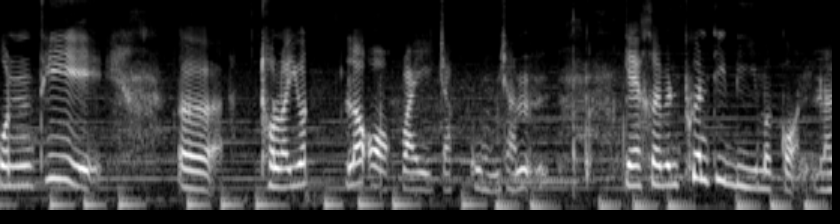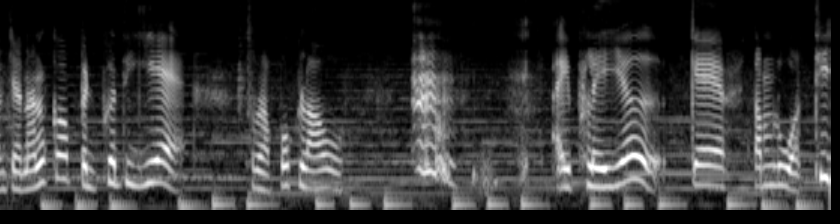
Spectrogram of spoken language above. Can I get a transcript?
คนที่ เอ่อทรยศแล้วออกไปจากกลุ่มฉัน แกเคยเป็นเพื่อนที่ดีมาก่อน หลังจากนั้นก็เป็นเพื่อนที่แย่สำหรับพวกเรา ไอ้เพลเยอร์ แกตำรวจที่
